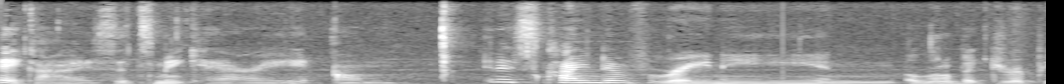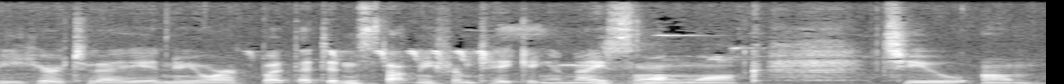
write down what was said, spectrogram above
Hey guys, it's me, Carrie. Um, it is kind of rainy and a little bit drippy here today in New York, but that didn't stop me from taking a nice long walk to um,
